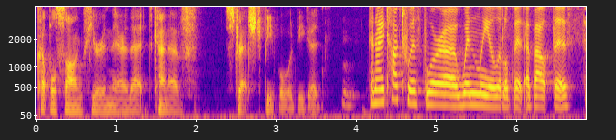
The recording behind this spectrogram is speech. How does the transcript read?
couple songs here and there that kind of stretched people would be good. And I talked with Laura Windley a little bit about this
